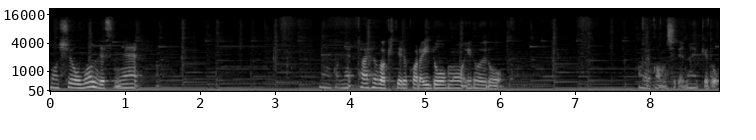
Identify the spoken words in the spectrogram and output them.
もしお盆ですね。なんかね、台風が来てるから移動もいろいろあれかもしれないけど。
